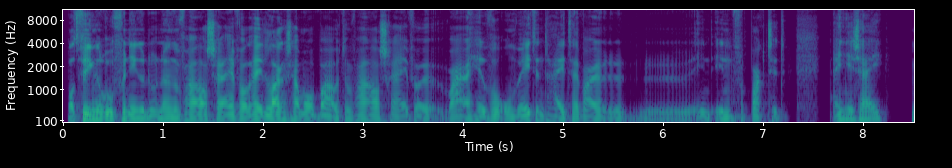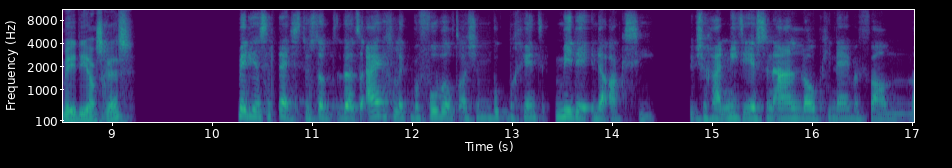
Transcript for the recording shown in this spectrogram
wat vingeroefeningen doen. En een verhaal schrijven wat heel langzaam opbouwt. Een verhaal schrijven waar heel veel onwetendheid hè, waar, uh, in, in verpakt zit. En je zei, medias res? Medias res. Dus dat, dat is eigenlijk bijvoorbeeld als je een boek begint midden in de actie. Dus je gaat niet eerst een aanloopje nemen van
